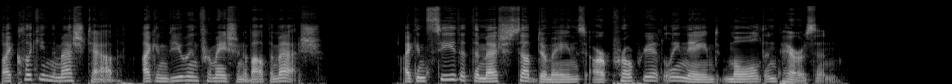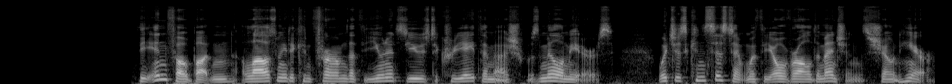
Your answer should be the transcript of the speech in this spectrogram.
By clicking the Mesh tab, I can view information about the mesh. I can see that the mesh subdomains are appropriately named mold and parison. The Info button allows me to confirm that the units used to create the mesh was millimeters, which is consistent with the overall dimensions shown here.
